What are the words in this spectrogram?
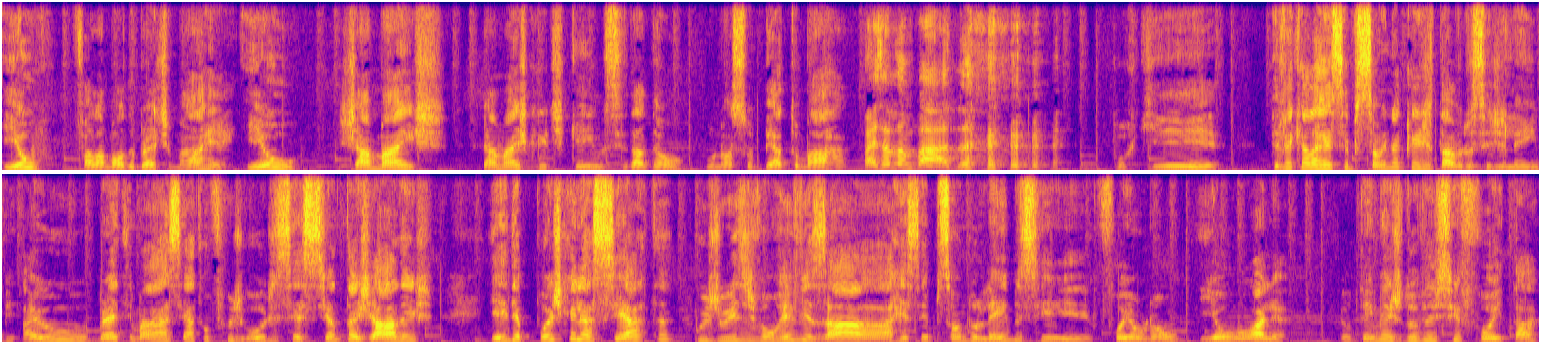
eu falar mal do Brett Maher, eu jamais, jamais critiquei o cidadão, o nosso Beto Marra. Faz a lambada. porque Teve aquela recepção inacreditável do Sid Lamb. Aí o Brett Maher acerta um field goal de 60 jardas. E aí depois que ele acerta, os juízes vão revisar a recepção do Lamb se foi ou não. E eu, olha, eu tenho minhas dúvidas se foi, tá?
